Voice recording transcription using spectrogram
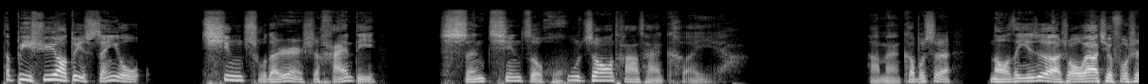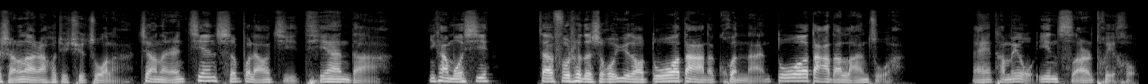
他必须要对神有清楚的认识，还得神亲自呼召他才可以呀。阿门。可不是脑子一热说我要去服侍神了，然后就去做了，这样的人坚持不了几天的。你看摩西。在服侍的时候遇到多大的困难，多大的拦阻啊！哎，他没有因此而退后，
